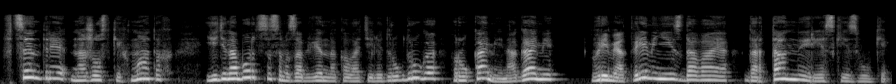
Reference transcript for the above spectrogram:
В центре, на жестких матах, единоборцы самозабвенно колотили друг друга руками и ногами, время от времени издавая гортанные резкие звуки.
